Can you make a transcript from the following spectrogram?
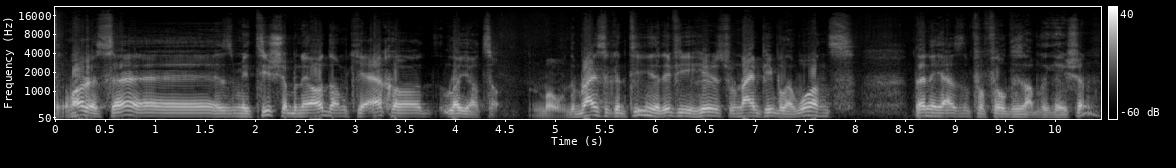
The Gemara says, Mitisha b'nei Adam ki echod lo Yotza. Well, the Brisa continues that if he hears from nine people at once, then he hasn't fulfilled his obligation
